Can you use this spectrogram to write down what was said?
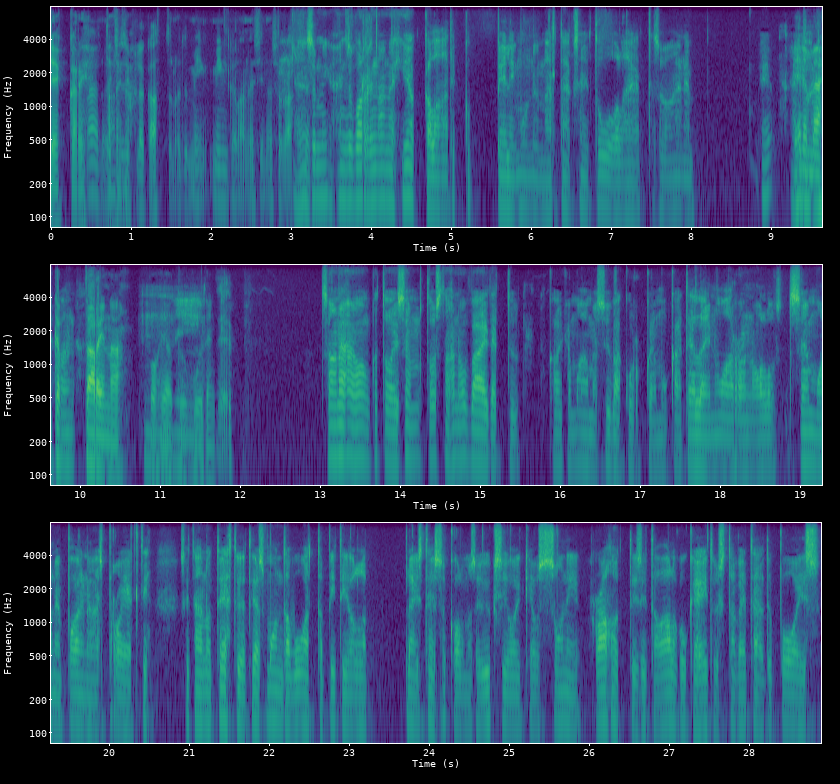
dekkari Mä en ole tarina. kyllä kattonut, että min- minkälainen siinä on se ratkaisu. Eihän se, eihän se varsinainen hiekkalaatikko peli mun ymmärtääkseni tuoleen, että se on enemmän... Enemmän ehkä tarinaa pohjautuu niin. kuitenkin. Jep. Saa nähdä, onko toi se, tuostahan on väitetty kaiken maailman syväkurkkojen mukaan, että LA Noir on ollut semmoinen painaisprojekti. Sitähän on tehty jo ties monta vuotta, piti olla PlayStation 3 yksi oikeus. Sony rahoitti sitä alkukehitystä, vetäytyi pois.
